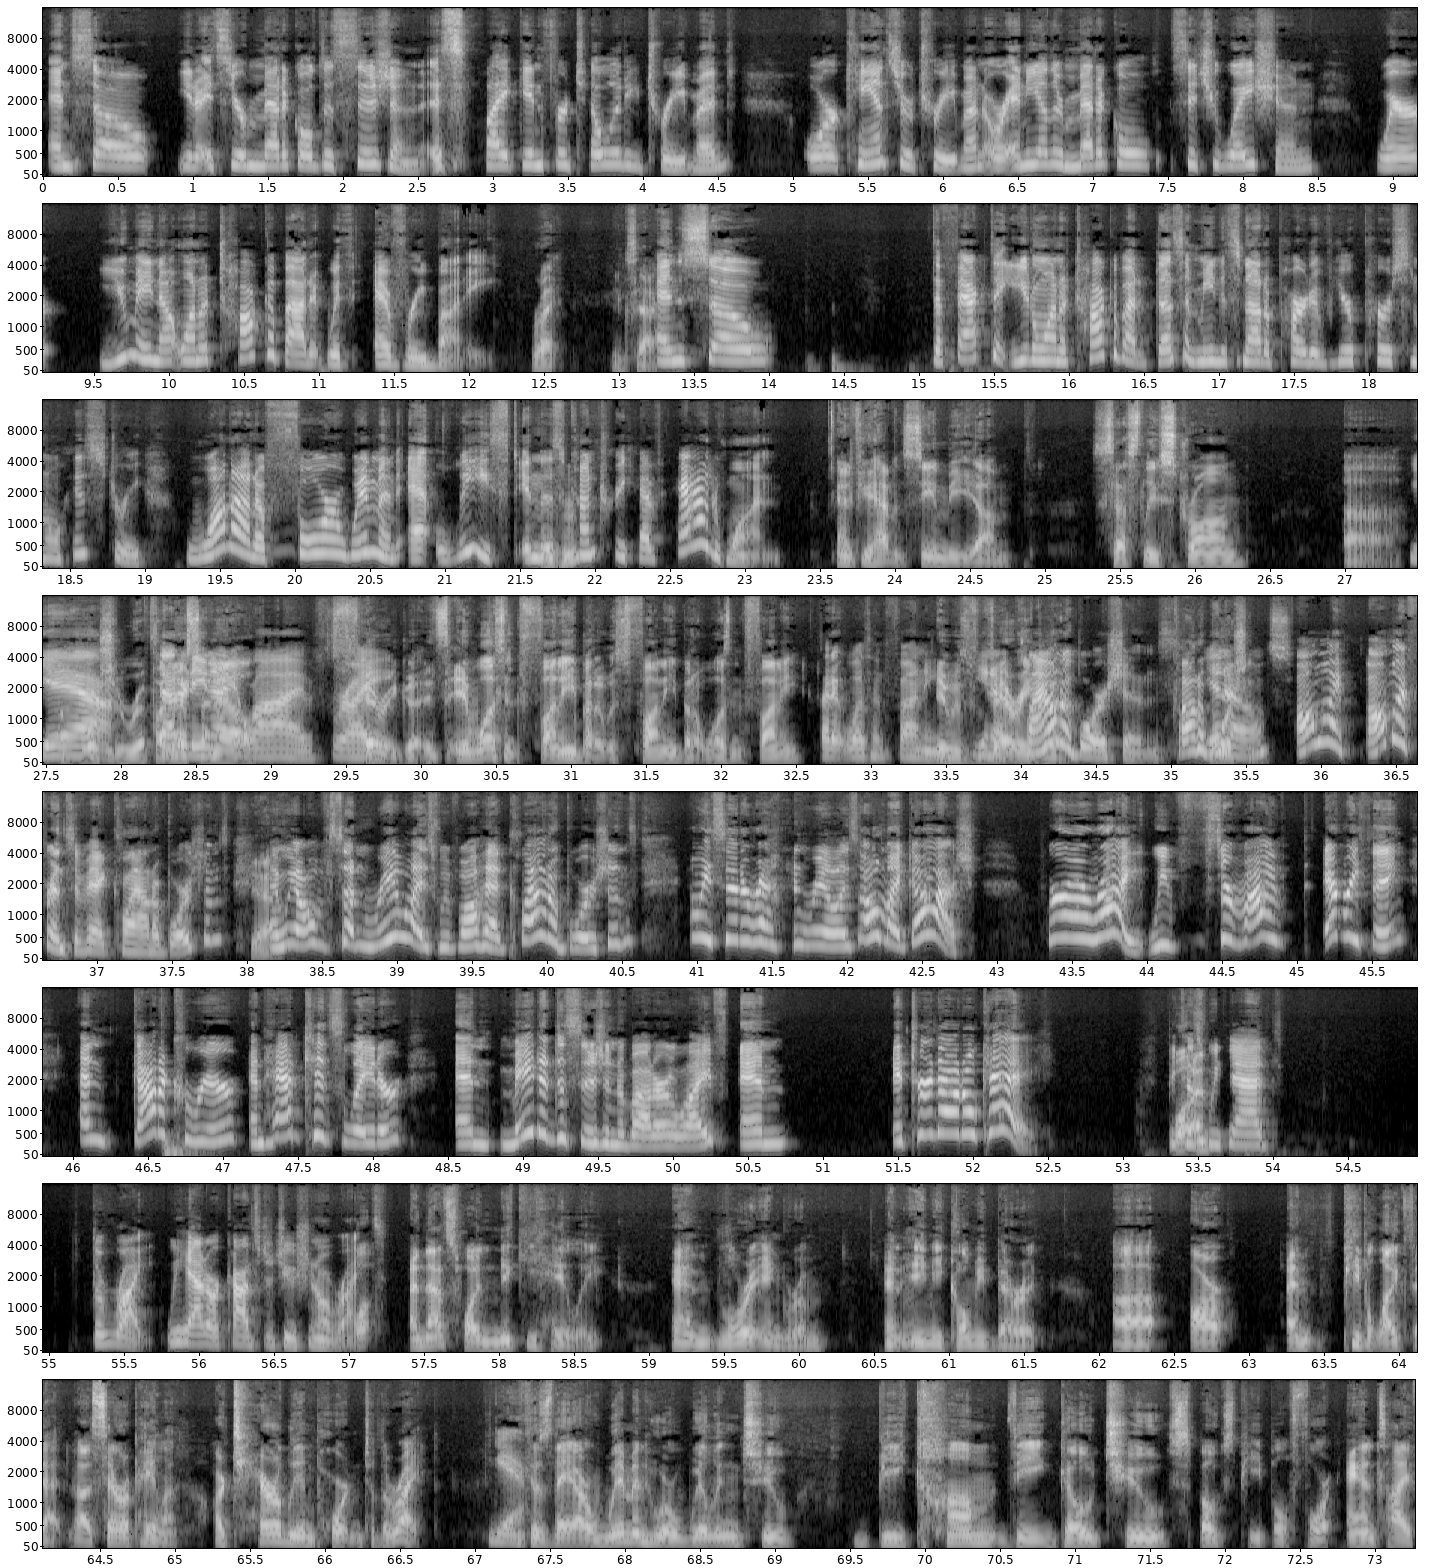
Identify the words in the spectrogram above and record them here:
And so, you know, it's your medical decision. It's like infertility treatment or cancer treatment or any other medical situation where you may not want to talk about it with everybody. Right. Exactly. And so the fact that you don't want to talk about it doesn't mean it's not a part of your personal history. One out of four women, at least in this Mhm. country, have had one. And if you haven't seen the um, Cecily Strong uh, Yeah. abortion riff Saturday on Night Live, right. very good. It's, it wasn't funny, but it was funny, but it wasn't funny. but it wasn't funny. It was you know, very clown good. abortions. Clown you know. abortions. all my all my friends have had clown abortions, Yeah. and we all of a sudden realize we've all had clown abortions, and we sit around and realize, oh my gosh, we're all right. We've survived everything and got a career and had kids later and made a decision about our life, and it turned out okay Well, because and- we had the right. We had our constitutional rights. Well, and that's why Nikki Haley and Laura Ingraham and Mhm. Amy Coney Barrett uh, are, and people like that, uh, Sarah Palin, are terribly important to the right yeah. because they are women who are willing to become the go-to spokespeople for anti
